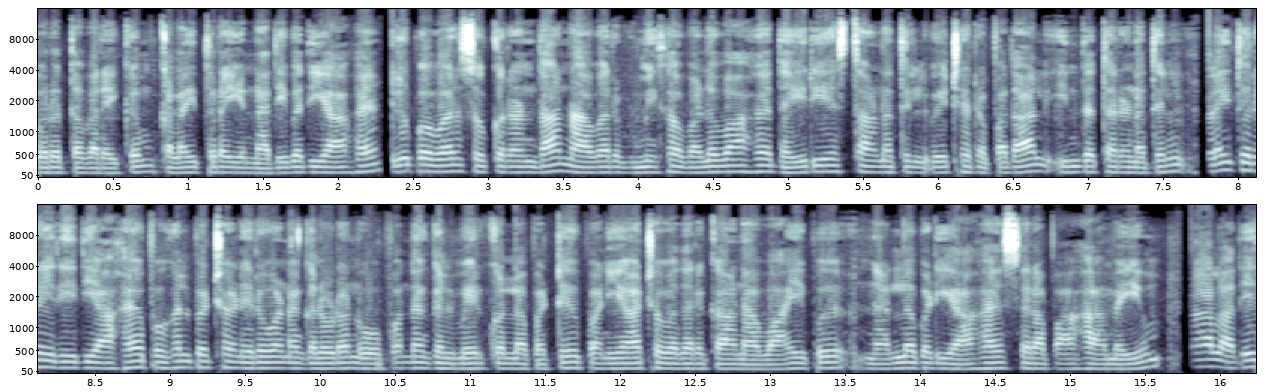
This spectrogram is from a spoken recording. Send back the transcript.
பொறுத்தவரைக்கும் கலைத்துறையின் அதிபர் அதிபதியாக இருப்பவர் சுக்கரன் தான் அவர் மிக வலுவாக தைரியஸ்தானத்தில் வீற்றிருப்பதால் இந்த தருணத்தில் கலைத்துறை ரீதியாக புகழ்பெற்ற நிறுவனங்களுடன் ஒப்பந்தங்கள் மேற்கொள்ளப்பட்டு பணியாற்றுவதற்கான வாய்ப்பு நல்லபடியாக சிறப்பாக அமையும். ஆனால் அதே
